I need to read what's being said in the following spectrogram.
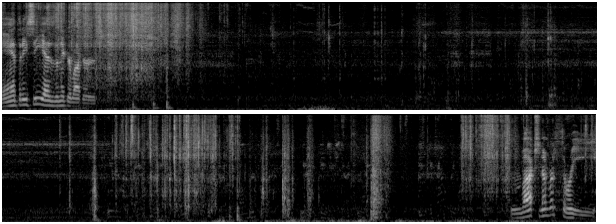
Anthony C has the Knickerbockers. Box number three.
